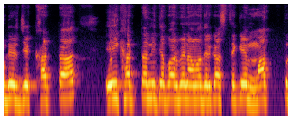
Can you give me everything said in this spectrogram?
উডের যে খাটটা, এই খাটটা নিতে পারবেন আমাদের কাছ থেকে মাত্র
